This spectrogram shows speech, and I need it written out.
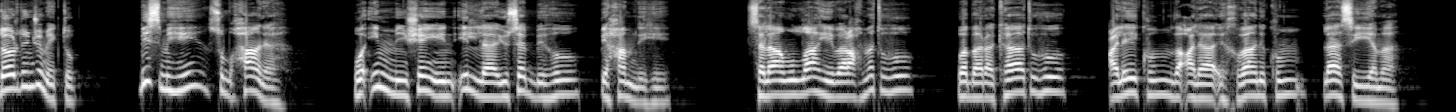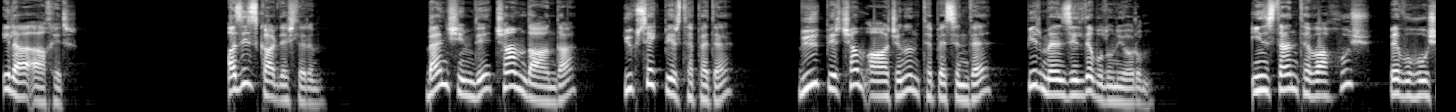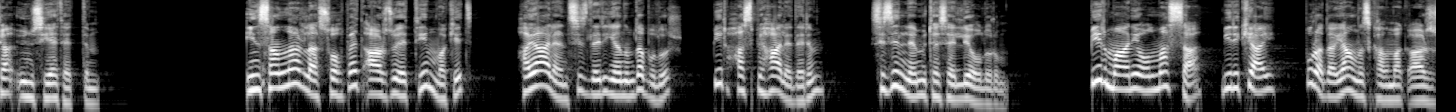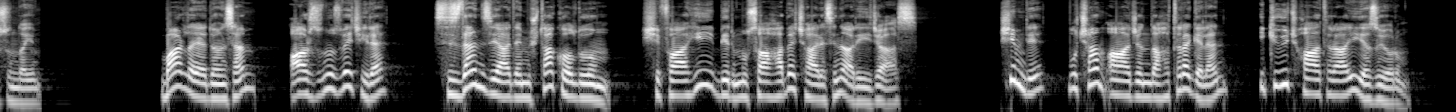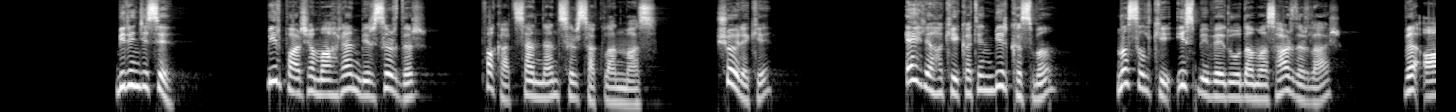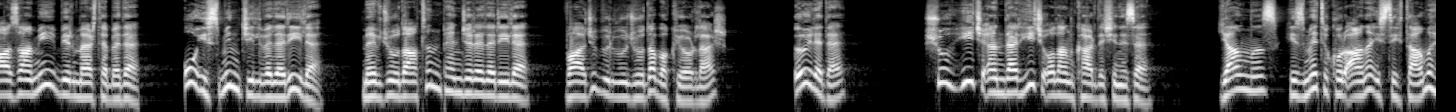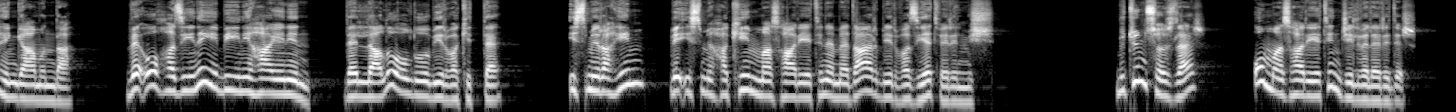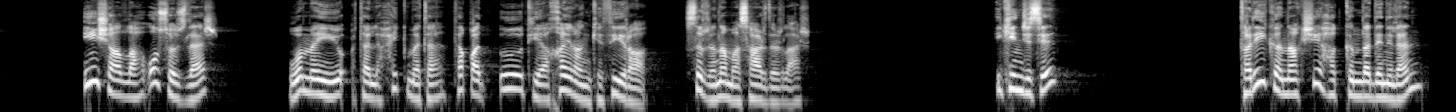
Dördüncü mektup. Bismihi subhaneh ve in min şeyin illa yusebbihu bihamdihi. Selamullahi ve rahmetuhu ve berekatuhu aleykum ve ala ihvanikum la siyyema ila ahir. Aziz kardeşlerim, ben şimdi Çam Dağı'nda, yüksek bir tepede, büyük bir çam ağacının tepesinde bir menzilde bulunuyorum. İnsten tevahhuş ve vuhuşa ünsiyet ettim. İnsanlarla sohbet arzu ettiğim vakit, hayalen sizleri yanımda bulur, bir hasbihal ederim, sizinle müteselli olurum. Bir mani olmazsa bir iki ay burada yalnız kalmak arzusundayım. Barla'ya dönsem, arzunuz veçile sizden ziyade müştak olduğum şifahi bir musahabe çaresini arayacağız. Şimdi bu çam ağacında hatıra gelen iki üç hatırayı yazıyorum. Birincisi, bir parça mahrem bir sırdır fakat senden sır saklanmaz. Şöyle ki, ehli hakikatin bir kısmı nasıl ki ismi veduda mazhardırlar ve azami bir mertebede o ismin cilveleriyle, mevcudatın pencereleriyle vacibül vücuda bakıyorlar, öyle de şu hiç ender hiç olan kardeşinize, yalnız hizmeti Kur'an'a istihdamı hengamında ve o hazine-i bi nihayenin dellalı olduğu bir vakitte, ismi Rahim ve ismi Hakim mazhariyetine medar bir vaziyet verilmiş. Bütün sözler o mazhariyetin cilveleridir. İnşallah o sözler وَمَنْ يُؤْتَ الْحِكْمَةَ فَقَدْ اُوْتِيَ خَيْرًا كَثِيرًا sırrına mazhardırlar. İkincisi, Tarik-ı Nakşi hakkında denilen,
